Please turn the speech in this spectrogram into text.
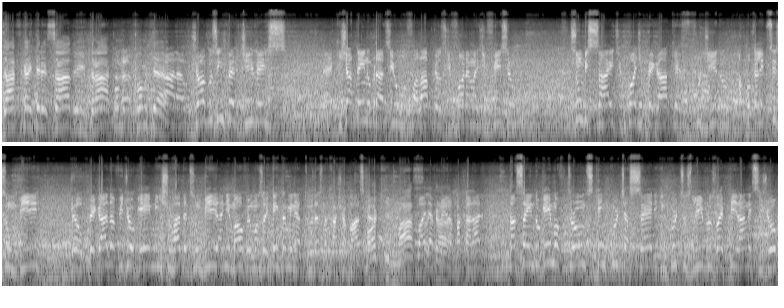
já ficar interessado em entrar? Como, como que é? Cara, jogos imperdíveis é, que já tem no Brasil, vou falar, porque os de fora é mais difícil. Zombicide, pode pegar, que é fudido. Apocalipse Zumbi, meu, pegada videogame, enxurrada de zumbi, animal, vê umas 80 miniaturas na caixa básica. Ó, que massa, Vale a cara. pena pra caralho. Tá saindo Game of Thrones, quem curte a série, quem curte os livros, vai pirar nesse jogo.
